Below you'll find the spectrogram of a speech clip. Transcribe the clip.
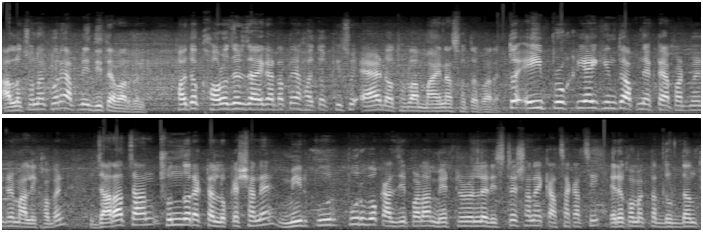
আলোচনা করে আপনি দিতে পারবেন। হয়তো খরচের জায়গাটাতে হয়তো কিছু অ্যাড অথবা মাইনাস হতে পারে। তো এই প্রক্রিয়ায় কিন্তু আপনি একটা অ্যাপার্টমেন্টের মালিক হবেন। যারা চান সুন্দর একটা লোকেশনে মিরপুর, পূর্ব কাজীপাড়া মেট্রো রেলের স্টেশনের কাছাকাছি, এরকম একটা দুর্দান্ত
